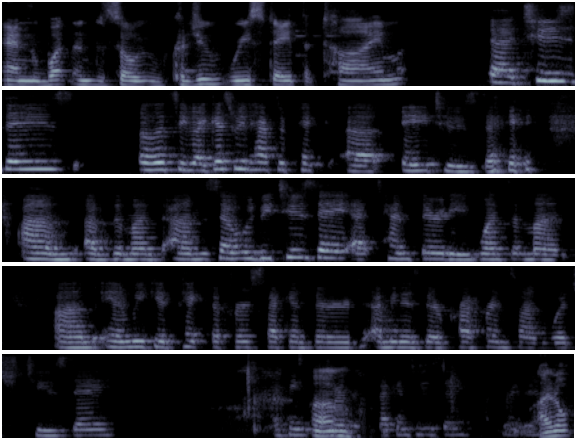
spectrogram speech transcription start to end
And what, and so could you restate the time? Uh, Tuesdays oh, let's see, I guess we'd have to pick uh, a Tuesday um, of the month. Um, So it would be Tuesday at 10:30 once a month. Um, And we could pick the first, second, third. I mean, is there preference on which Tuesday? I think we're Um, the second Tuesday right now. I don't,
